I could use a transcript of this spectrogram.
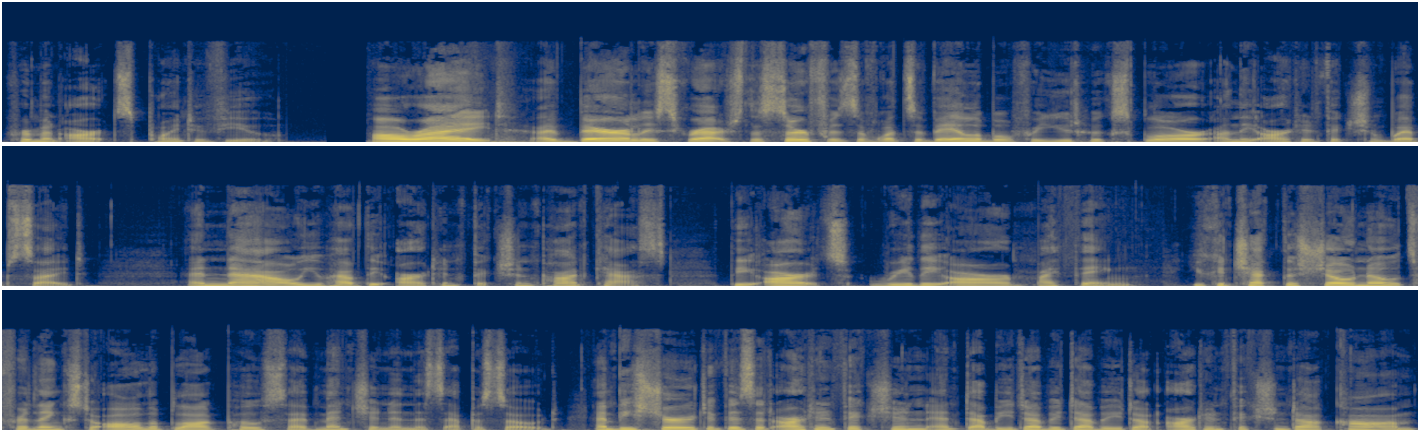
from an art's point of view. All right, I've barely scratched the surface of what's available for you to explore on the Art in Fiction website. And now you have the Art in Fiction podcast. The arts really are my thing. You can check the show notes for links to all the blog posts I've mentioned in this episode. And be sure to visit Art in Fiction at www.artinfiction.com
